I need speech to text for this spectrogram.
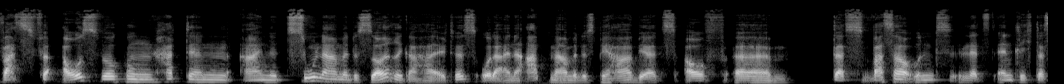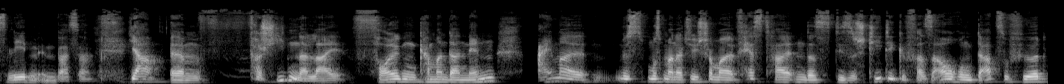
was für Auswirkungen hat denn eine Zunahme des Säuregehaltes oder eine Abnahme des pH-Werts auf ähm, das Wasser und letztendlich das Leben im Wasser? Ja, ähm, verschiedenerlei Folgen kann man da nennen. Einmal muss, muss man natürlich schon mal festhalten, dass diese stetige Versauerung dazu führt,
